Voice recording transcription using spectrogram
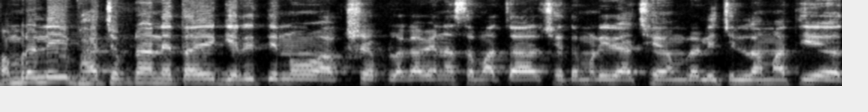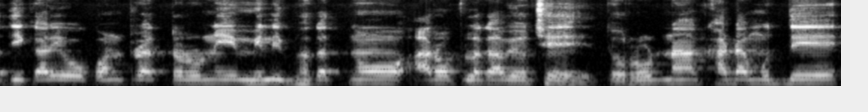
અમરેલી ભાજપના નેતાએ ગેરરીતિનો આક્ષેપ લગાવ્યાના સમાચાર છે તે મળી રહ્યા છે. અમરેલી જિલ્લામાંથી અધિકારીઓ, કોન્ટ્રાક્ટરોની મિલીભગતનો આરોપ લગાવ્યો છે. તો રોડના ખાડા મુદ્દે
